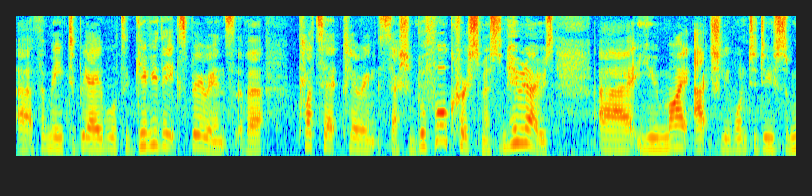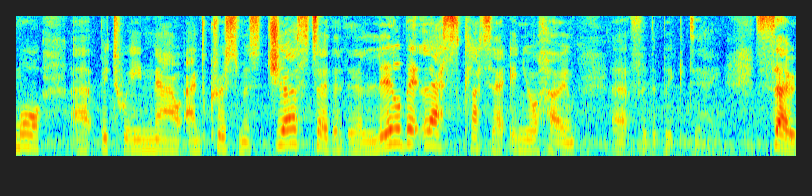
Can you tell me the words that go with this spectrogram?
uh, for me to be able to give you the experience of a clutter clearing session before Christmas and who knows uh, you might actually want to do some more uh, between now and Christmas just so that there's a little bit less clutter in your home uh, for the big day. So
